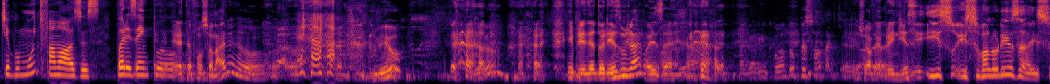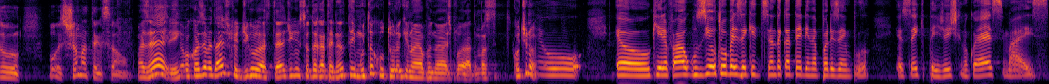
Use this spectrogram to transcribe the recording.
tipo, muito famosos. Por exemplo. Ele é até funcionário? Viu? Empreendedorismo já, né? Pois é. Tá garimpando o pessoal daqui. Jovem aprendiz. E Isso, isso valoriza, isso, pô, isso chama atenção. Mas é, é uma coisa verdade que eu digo, até digo que Santa Catarina tem muita cultura que não é, não é explorada, mas continua. Eu, eu queria falar alguns youtubers aqui de Santa Catarina, por exemplo. Eu sei que tem gente que não conhece, mas.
